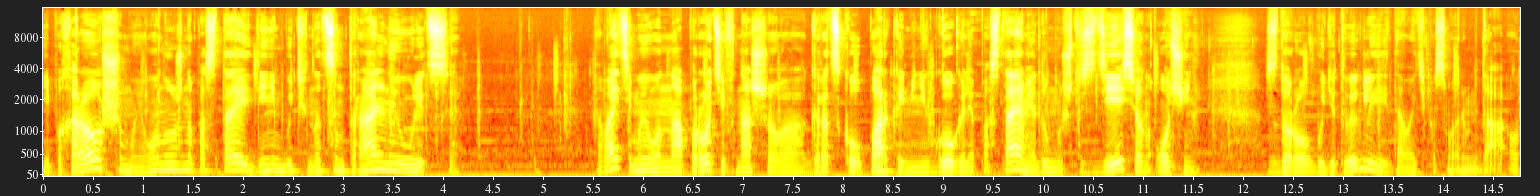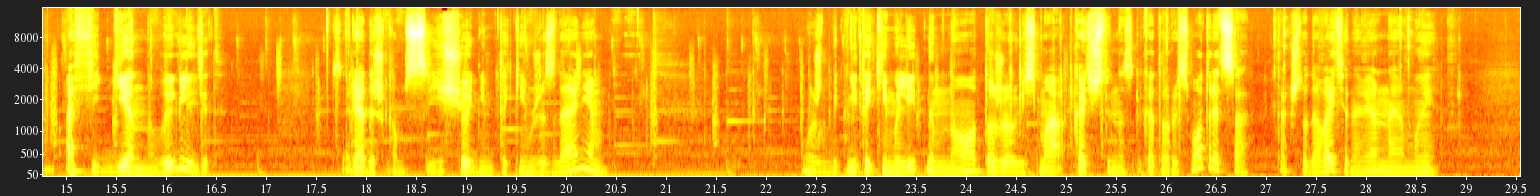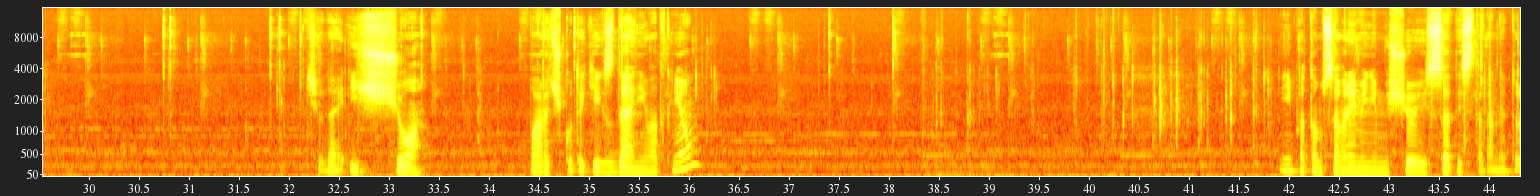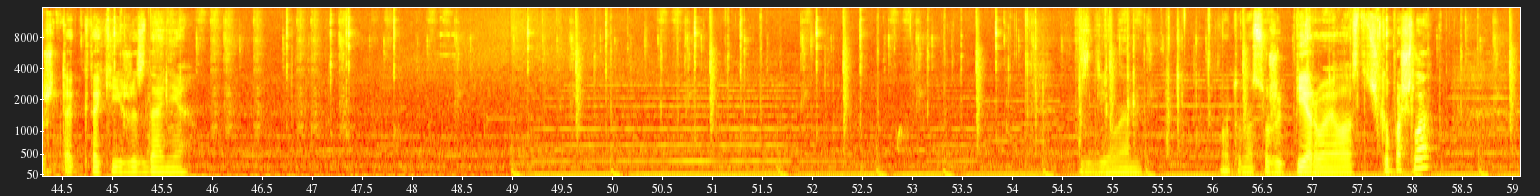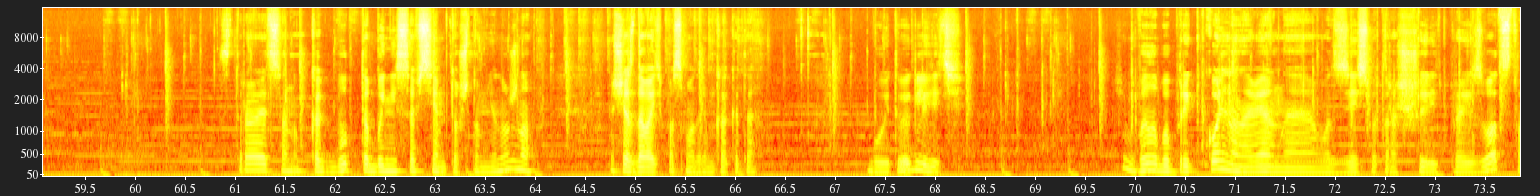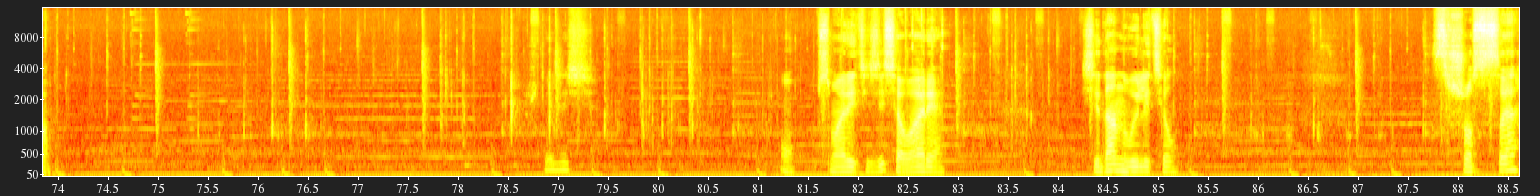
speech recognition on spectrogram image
И по-хорошему его нужно поставить где-нибудь на центральной улице. Давайте мы его напротив нашего городского парка имени Гоголя поставим. Я думаю, что здесь он очень здорово будет выглядеть. Давайте посмотрим. Да, он офигенно выглядит. Рядышком с еще одним таким же зданием. Может быть не таким элитным, но тоже весьма качественно, который смотрится. Так что давайте, наверное, мы Сюда еще парочку таких зданий воткнем. И потом со временем еще и с этой стороны тоже так, такие же здания. Сделаем. Вот у нас уже первая ласточка пошла строится. Ну, как будто бы не совсем то, что мне нужно. Ну, сейчас давайте посмотрим, как это будет выглядеть. Было бы прикольно, наверное, вот здесь вот расширить производство. Что здесь? О, смотрите, здесь авария. Седан вылетел. С шоссе.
